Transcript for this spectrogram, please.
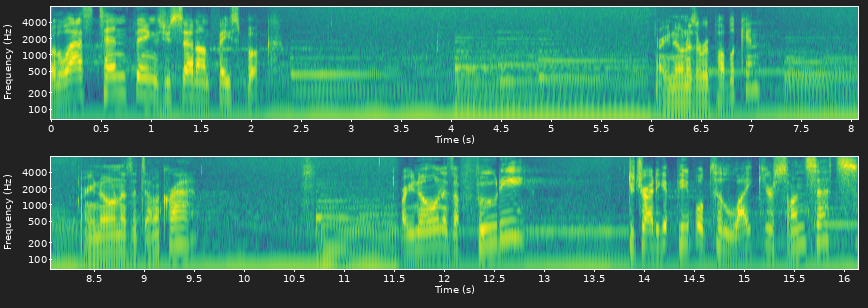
or the last 10 things you said on Facebook. Are you known as a Republican? Are you known as a Democrat? Are you known as a foodie? Do you try to get people to like your sunsets?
